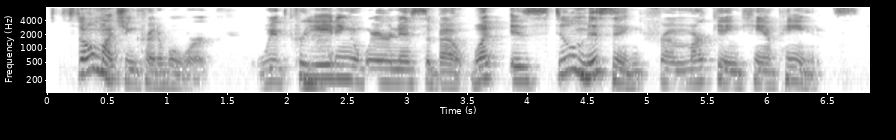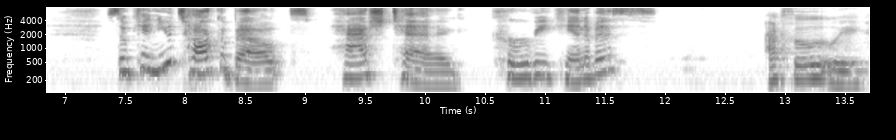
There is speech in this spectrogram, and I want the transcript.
so much incredible work with mm-hmm. creating awareness about what is still missing from marketing campaigns. So can you talk about hashtag curvy cannabis? Absolutely.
